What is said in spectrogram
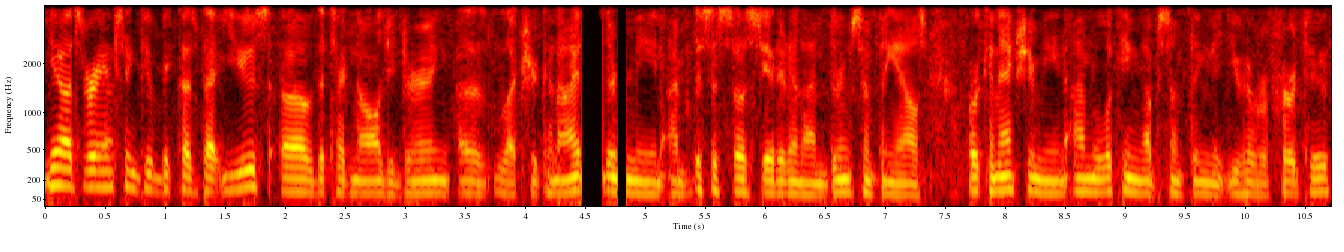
You know, it's very interesting too because that use of the technology during a lecture can either mean I'm disassociated and I'm doing something else, or it can actually mean I'm looking up something that you have referred to.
